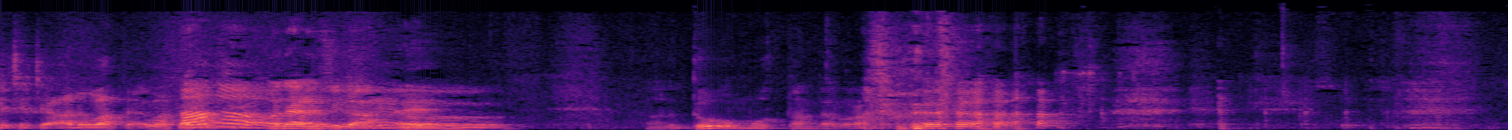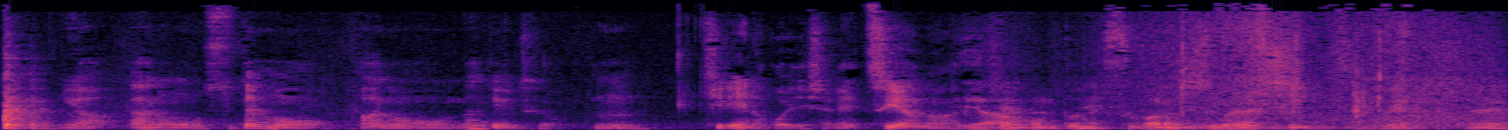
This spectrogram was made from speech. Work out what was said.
違う違う。あの渡渡辺ああ渡良が。ねええ。うん。あのどう思ったんだろうなと。思っていやあのとてもあのなんていうんですか？うん。綺麗な声でしたね。艶のある。いや本当ね素晴らしい。素晴らしいですよね。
